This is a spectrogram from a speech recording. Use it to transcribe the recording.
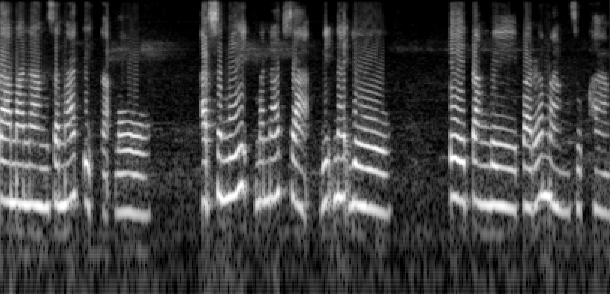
กามานังสมาติกะโม อัศมิมนัสสะวินโย เอตังเวปรมังสุขัง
